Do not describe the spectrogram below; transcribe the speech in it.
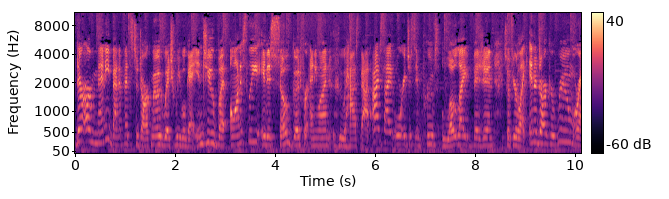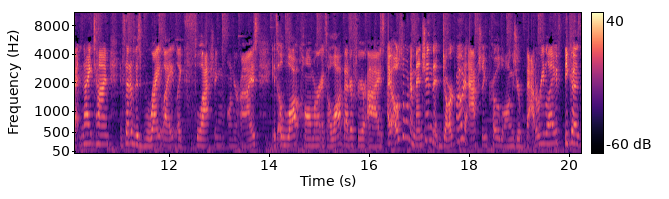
There are many benefits to dark mode, which we will get into, but honestly, it is so good for anyone who has bad eyesight or it just improves low light vision. So if you're like in a darker room or at nighttime, instead of this bright light like flashing on your eyes, it's a lot calmer, it's a lot better for your eyes. I also wanna mention that dark mode actually prolongs your battery life because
